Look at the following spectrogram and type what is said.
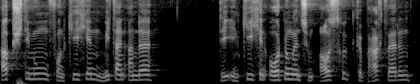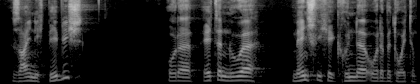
Abstimmung von Kirchen miteinander, die in Kirchenordnungen zum Ausdruck gebracht werden, sei nicht biblisch oder hätten nur menschliche Gründe oder Bedeutung.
